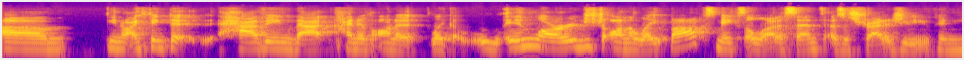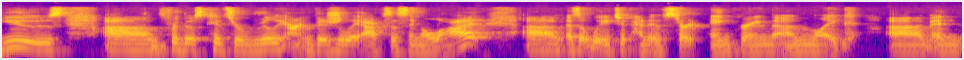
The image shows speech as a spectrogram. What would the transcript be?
um, you know, I think that having that kind of on a like enlarged on a light box makes a lot of sense as a strategy that you can use um, for those kids who really aren't visually accessing a lot um, as a way to kind of start anchoring them, like um, and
